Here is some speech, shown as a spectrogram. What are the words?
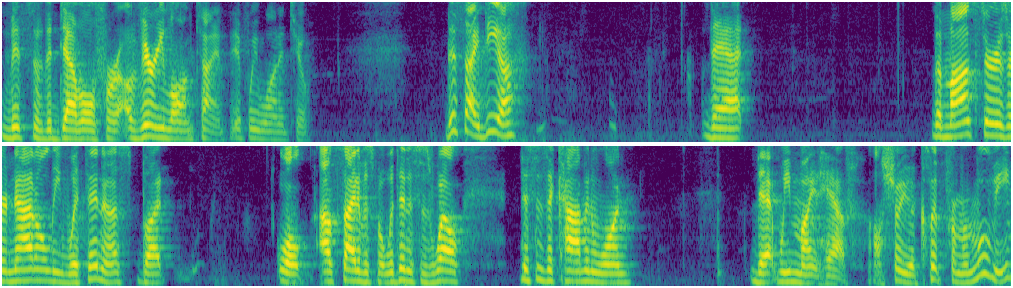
myths of the devil for a very long time if we wanted to. This idea that the monsters are not only within us, but well, outside of us, but within us as well, this is a common one that we might have. I'll show you a clip from a movie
